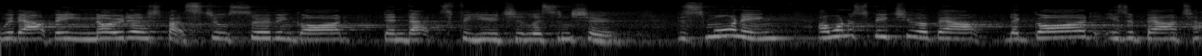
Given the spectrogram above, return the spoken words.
without being noticed but still serving God, then that's for you to listen to. This morning, I want to speak to you about that God is about to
